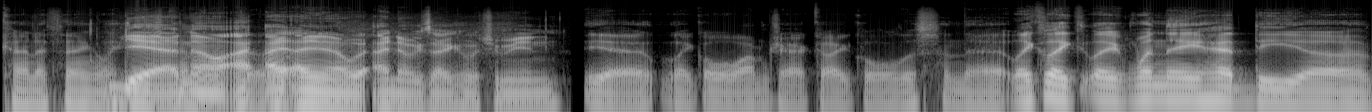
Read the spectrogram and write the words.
kind of thing. Like yeah, no, I, the- I I know I know exactly what you mean. yeah, like oh, I'm Jack Eichel, this and that. Like like like when they had the uh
